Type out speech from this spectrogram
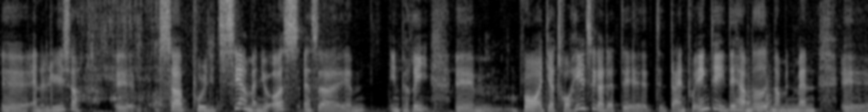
øh, analyser, øh, så politiserer man jo også altså, øh, empiri, øh, hvor at jeg tror helt sikkert, at det, det, der er en pointe i det her med, når man, man, øh,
